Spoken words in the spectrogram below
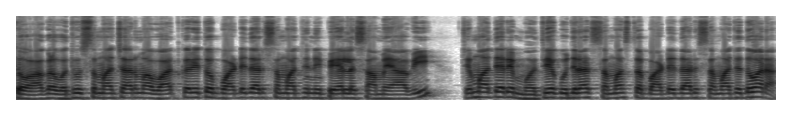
તો આગળ વધુ સમાચારમાં વાત કરીએ તો પાટીદાર સમાજની પહેલ સામે આવી, જેમાં અત્યારે મધ્ય ગુજરાત સમસ્ત પાટીદાર સમાજ દ્વારા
